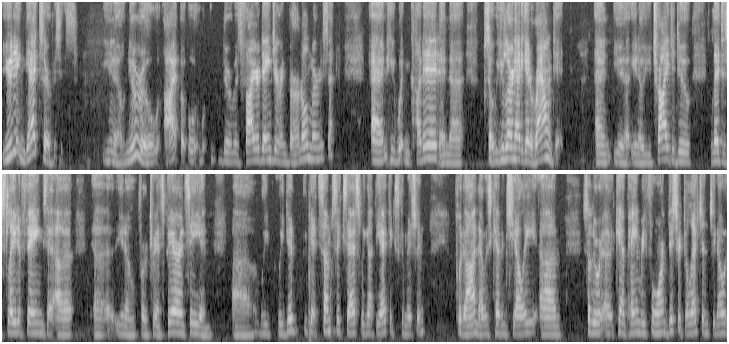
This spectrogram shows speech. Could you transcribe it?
you didn't get services. You know, Nuru. I uh, uh, there was fire danger in Bernal, Marisa, and he wouldn't cut it, and uh, so you learn how to get around it. And you, you know you try to do legislative things uh, uh, you know for transparency and uh, we we did get some success. We got the ethics commission put on. That was kevin shelley. Um, so there were uh, campaign reform district elections you know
